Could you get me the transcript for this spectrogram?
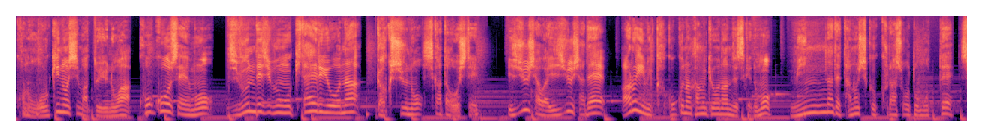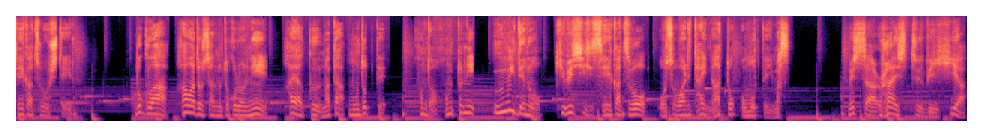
この沖ノ島というのは高校生も自分で自分を鍛えるような学習の仕方をしている移住者は移住者である意味過酷な環境なんですけどもみんなで楽しく暮らそうと思って生活をしている僕はハワードさんのところに早くまた戻って今度は本当に海での厳しい生活を教わりたいなと思っています Mr. Nice to be here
